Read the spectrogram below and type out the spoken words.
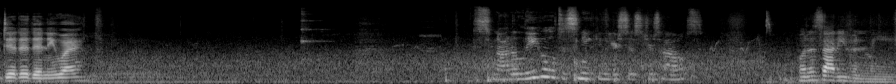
You did it anyway? It's not illegal to sneak in your sister's house. What does that even mean?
